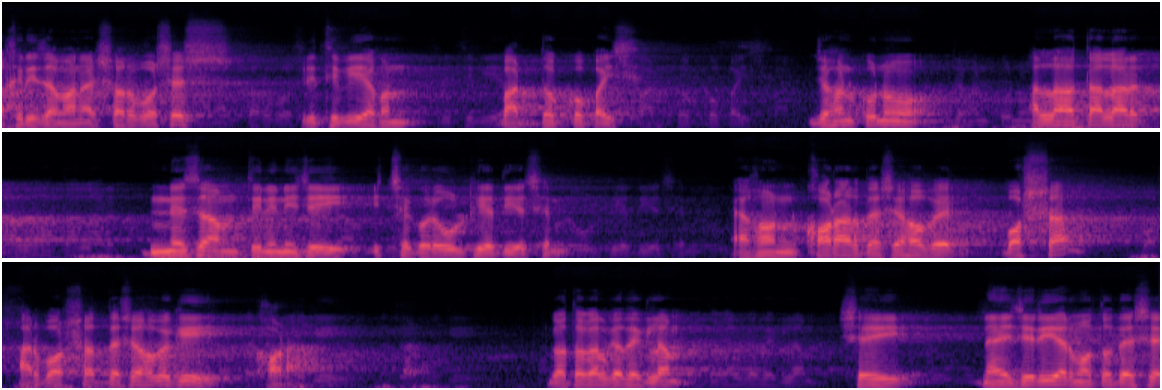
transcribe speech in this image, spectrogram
আখেরি জামানায় সর্বশেষ পৃথিবী এখন বার্ধক্য পাইছে। যখন কোনো আল্লাহ তালার নিজাম তিনি নিজেই ইচ্ছে করে উল্টিয়ে দিয়েছেন। এখন খরার দেশে হবে বর্ষা, আর বর্ষার দেশে হবে কি? খরা। গতকালকে দেখলাম সেই নাইজেরিয়ার মতো দেশে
